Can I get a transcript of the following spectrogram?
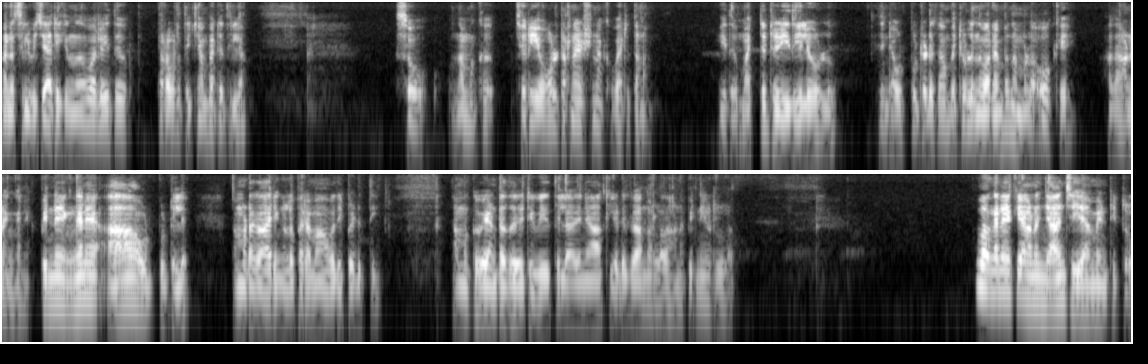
മനസ്സിൽ വിചാരിക്കുന്നത് പോലെ ഇത് പ്രവർത്തിക്കാൻ പറ്റത്തില്ല. സോ നമുക്ക് ചെറിയ ഓൾട്ടർനേഷനൊക്കെ വരുത്തണം. ഇത് മറ്റൊരു രീതിയിലേ ഉള്ളൂ. ഇതിന്റെ ഔട്ട്പുട്ട് എടുക്കാൻ പറ്റുള്ളൂ എന്ന് പറയുമ്പോൾ നമ്മൾ ഓക്കെ അതാണ് എങ്ങനെ. പിന്നെ എങ്ങനെ ആ ഔട്ട്പുട്ടിൽ നമ്മുടെ കാര്യങ്ങൾ പരമാവധിപ്പെടുത്തി നമുക്ക് വേണ്ടത് ഒരു വിധത്തിൽ അതിനെ ആക്കിയെടുക്കുക എന്നുള്ളതാണ് പിന്നീടുള്ളത്. അപ്പോൾ അങ്ങനെയൊക്കെയാണ് ഞാൻ ചെയ്യാൻ വേണ്ടിയിട്ട്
